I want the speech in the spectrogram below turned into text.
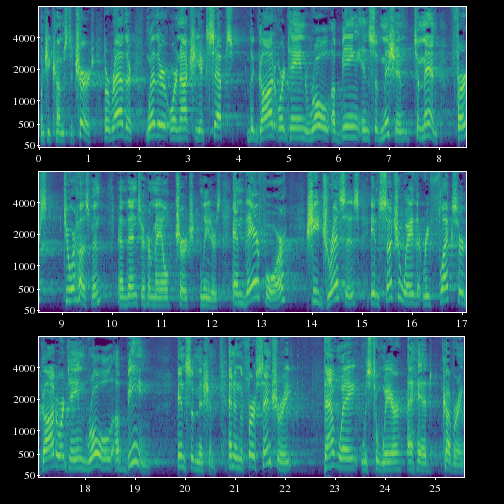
when she comes to church, but rather whether or not she accepts the God ordained role of being in submission to men, first to her husband and then to her male church leaders. And therefore, she dresses in such a way that reflects her God ordained role of being in submission. And in the first century, that way was to wear a head covering.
